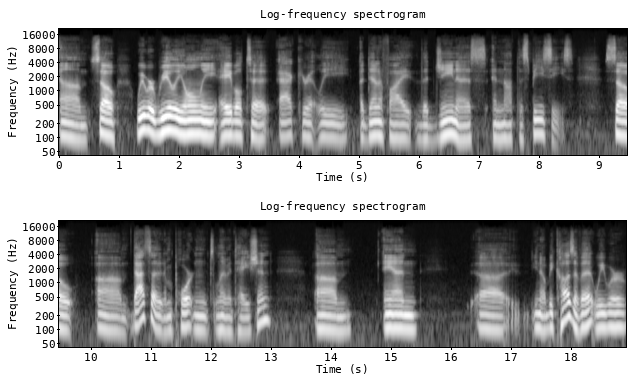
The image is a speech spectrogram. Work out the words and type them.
Um, so we were really only able to accurately identify the genus and not the species. So um, that's an important limitation. Um, and, uh, you know, because of it, we were,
